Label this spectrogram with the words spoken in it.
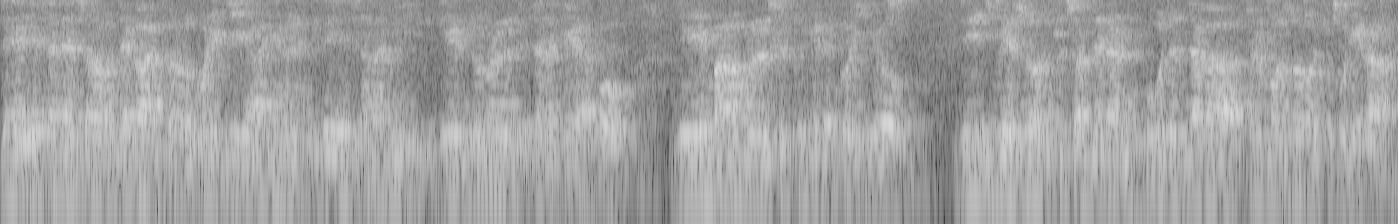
내 재산에서 내가 끌어버리지 아니할 네 사람이 네 눈을 떠나게 하고 네 마음을 슬프게 할 것이요 네 집에서 출산되는 모든 자가 젊어서 죽으리라.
